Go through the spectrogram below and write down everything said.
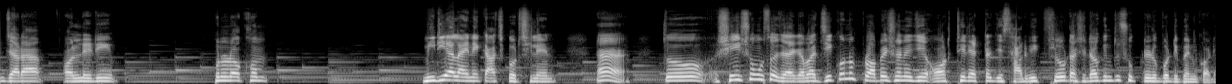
যারা অলরেডি কোনো রকম মিডিয়া লাইনে কাজ করছিলেন হ্যাঁ? তো সেই সমস্ত জায়গা বা যে কোনো প্রফেশনে যে অর্থের একটা যে সার্বিক ফ্লোটা সেটাও কিন্তু শুক্রের উপর ডিপেন্ড করে।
